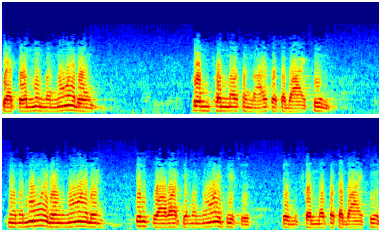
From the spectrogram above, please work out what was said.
แก่ตนนั้นมันน้อยลงกลุ่มชนเราทั้งหลายก็สบายขึ้น เมื่อมันน้อยลงน้อยลงจนกว่าว่าที่มันน้อยที่สุด กลุ่มชนเราก็สบายขึ้น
